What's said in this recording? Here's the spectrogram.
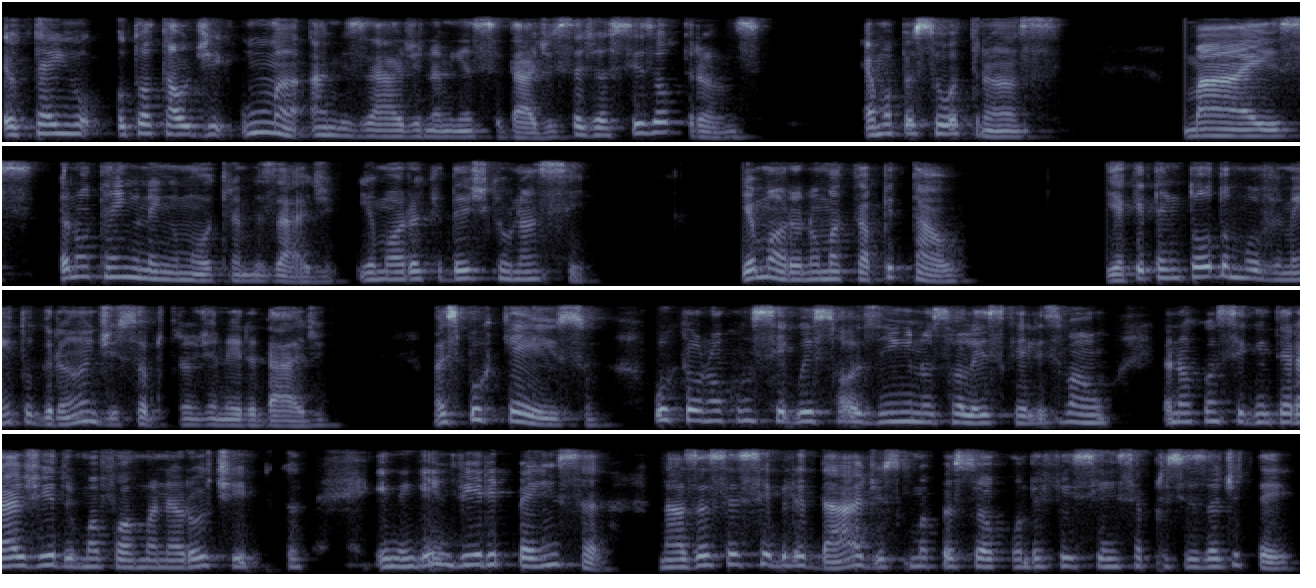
Eu tenho o total de uma amizade na minha cidade, seja cis ou trans. É uma pessoa trans, mas eu não tenho nenhuma outra amizade. E eu moro aqui desde que eu nasci. Eu moro numa capital. E aqui tem todo um movimento grande sobre transgeneridade. Mas por que isso? Porque eu não consigo ir sozinho nos rolês que eles vão, eu não consigo interagir de uma forma neurotípica, e ninguém vira e pensa nas acessibilidades que uma pessoa com deficiência precisa de ter.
